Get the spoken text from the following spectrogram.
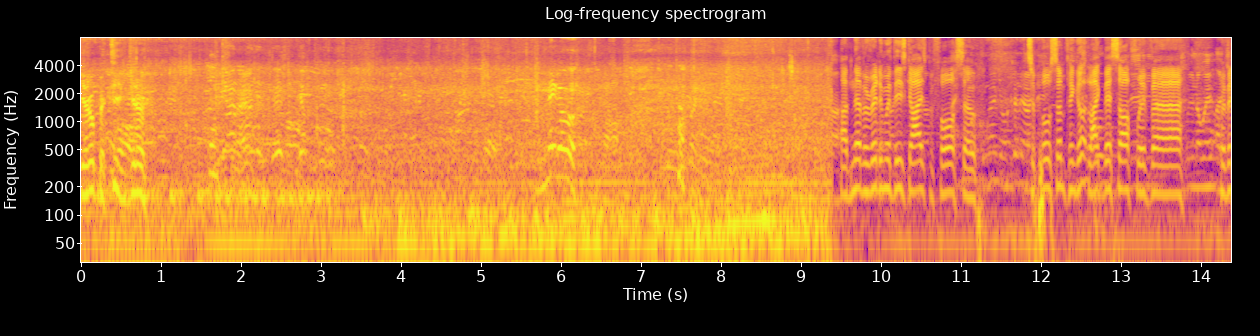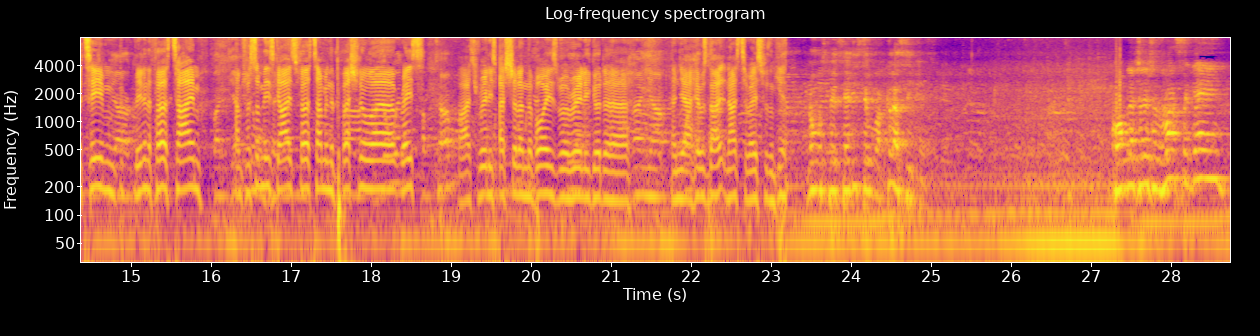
Get up, petit, get up. I've never ridden with these guys before, so to pull something like this off with uh, with a team being the first time, and for some of these guys, first time in the professional uh, race, uh, it's really special. And the boys were really good, uh, and yeah, it was ni- nice to race with them. Congratulations once again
